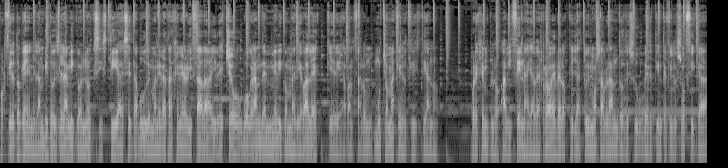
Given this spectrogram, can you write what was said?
Por cierto que en el ámbito islámico no existía ese tabú de manera tan generalizada y de hecho hubo grandes médicos medievales que avanzaron mucho más que en el cristiano. Por ejemplo, Avicena y Averroes, de los que ya estuvimos hablando de su vertiente filosófica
